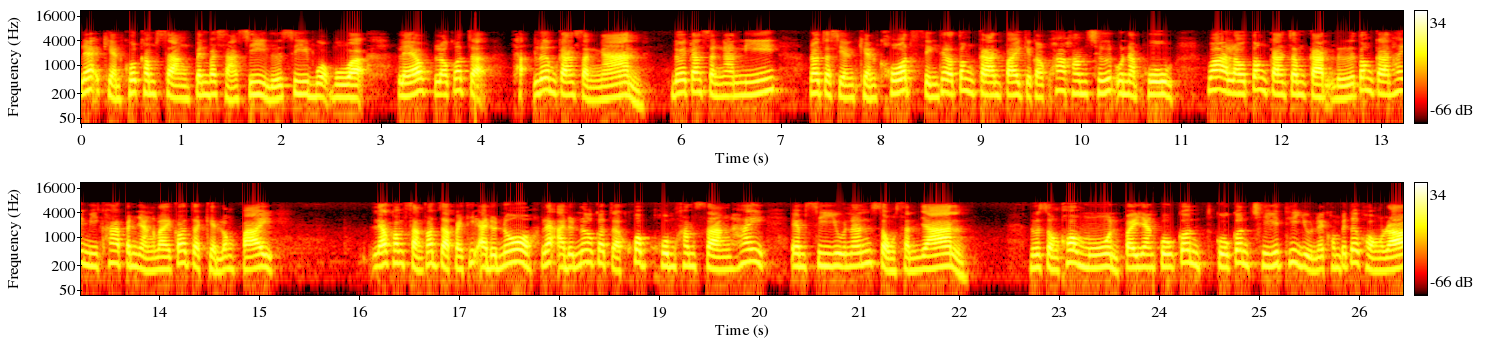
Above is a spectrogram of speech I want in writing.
และเขียนโค้ดคำสั่งเป็นภาษา C หรือ C บวกบวกแล้วเราก็จะเริ่มการสั่งงาน โดยการสั่งงานนี้ เราจะเขียนเขียนโค้ดสิ่งที่เราต้องการไปเกี่ยวกับค่าความชื้นอุณหภูมิ ว่าเราต้องการจำกัดหรือต้องการให้มีค่าเป็นอย่างไรก็จะเขียนลงไป แล้วคำสั่งก็จะไปที่ Arduino และ Arduino ก็จะควบคุมคำสั่งให้ MCU นั้นส่งสัญญาณ หรือส่งข้อมูลไปยัง Google Google Sheet ที่อยู่ในคอมพิวเตอร์ของเรา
